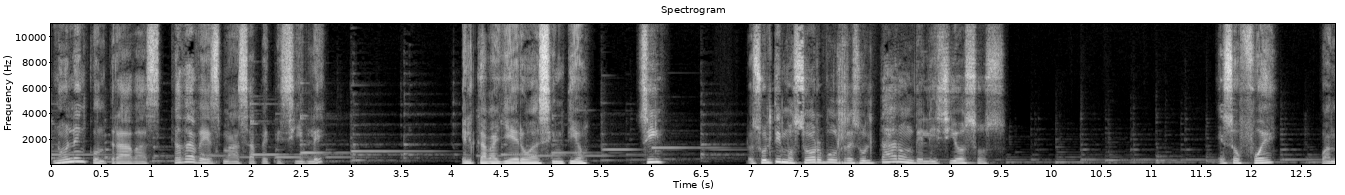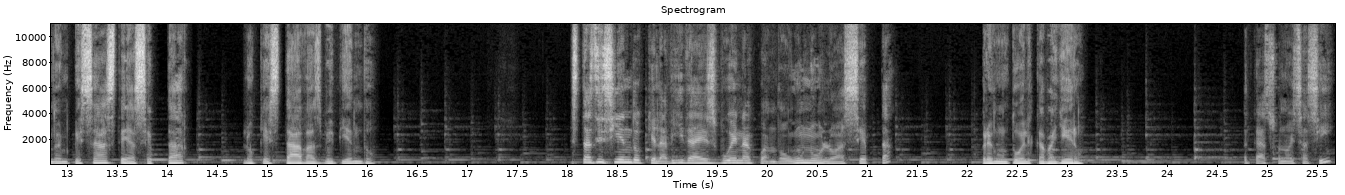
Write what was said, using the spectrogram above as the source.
no la encontrabas cada vez más apetecible? El caballero asintió. Sí, los últimos sorbos resultaron deliciosos. Eso fue cuando empezaste a aceptar lo que estabas bebiendo. ¿Estás diciendo que la vida es buena cuando uno lo acepta? preguntó el caballero. ¿Acaso no es así?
